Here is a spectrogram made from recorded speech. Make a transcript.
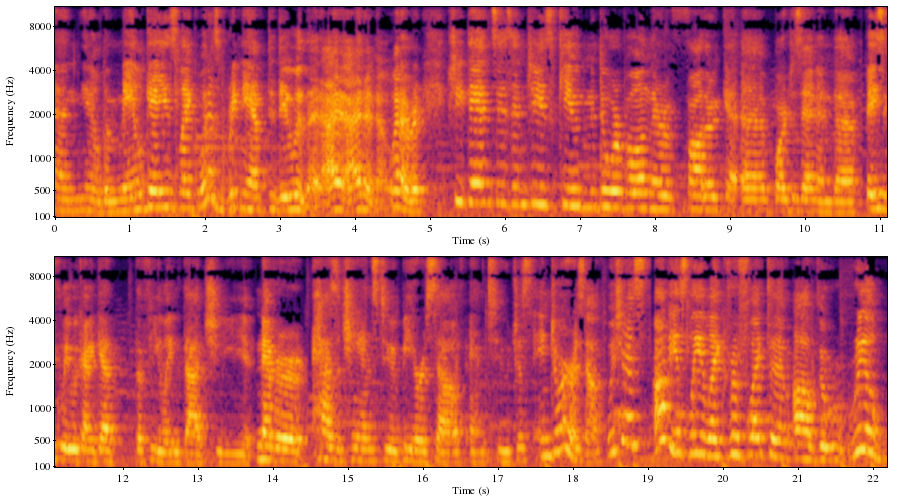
and you know the male gaze like what does Britney have to do with it I, I don't know. Whatever. She dances and she's cute and adorable and their father get, uh, barges in and uh, basically we kind of get the feeling that she never has a chance to be herself and to just enjoy herself which is obviously like reflective of the real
